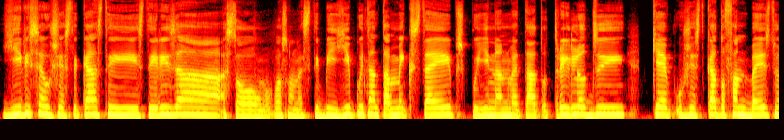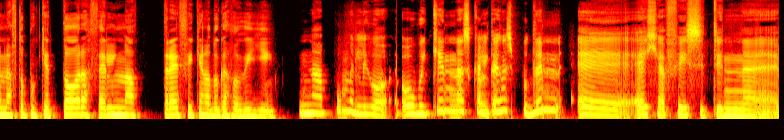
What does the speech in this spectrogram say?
Γύρισε ουσιαστικά στη, στη ρίζα, στο, πώς λέμε, στην πηγή που ήταν τα mixtapes που γίναν μετά το trilogy και ουσιαστικά το fan base του είναι αυτό που και τώρα θέλει να τρέφει και να τον καθοδηγεί. Να πούμε λίγο. Ο Weekend είναι ένας καλλιτέχνης που δεν ε, έχει αφήσει την. Ε,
